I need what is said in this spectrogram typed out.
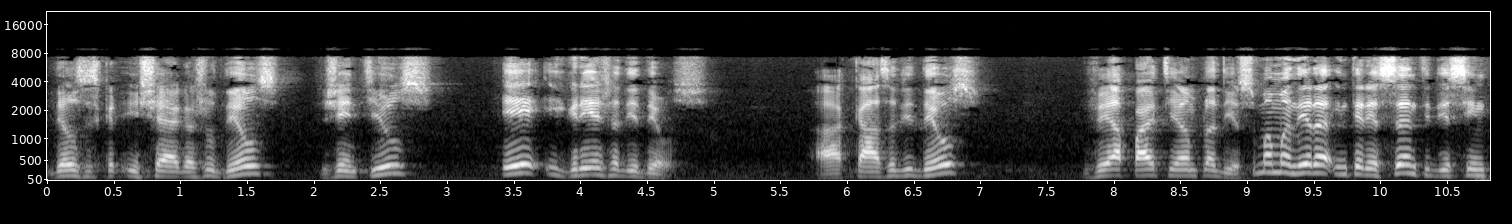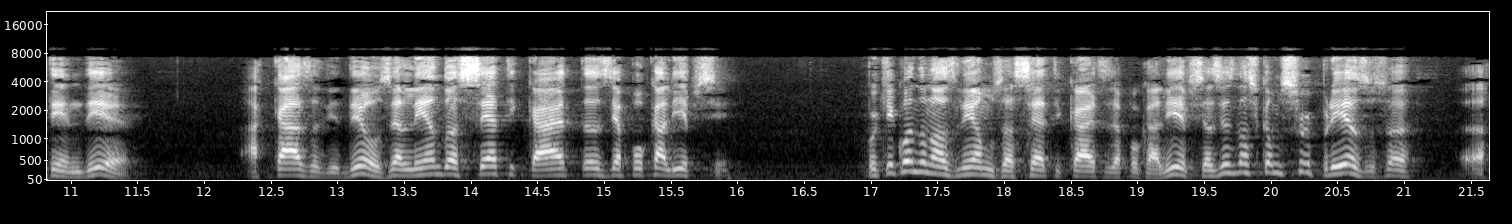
Deus enxerga judeus, gentios e igreja de Deus. A casa de Deus vê a parte ampla disso. Uma maneira interessante de se entender a casa de Deus é lendo as sete cartas de Apocalipse. Porque quando nós lemos as sete cartas de Apocalipse, às vezes nós ficamos surpresos. A, a,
